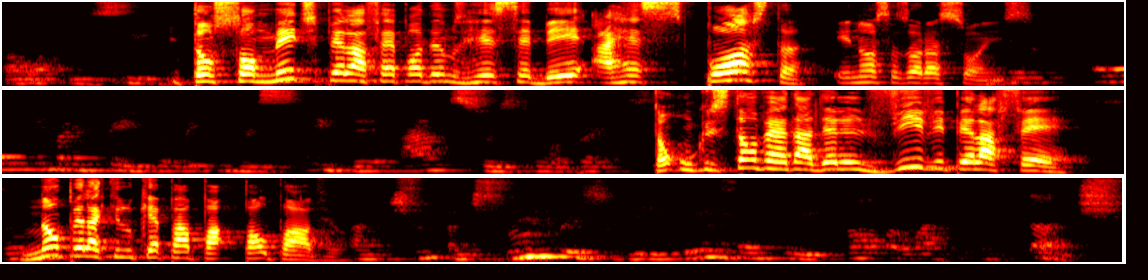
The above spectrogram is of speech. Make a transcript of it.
by what we see. Então, somente pela fé podemos receber a resposta em nossas orações. Então, um cristão verdadeiro, ele vive pela fé, Não pelaquilo que é pa- pa- palpável touch.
